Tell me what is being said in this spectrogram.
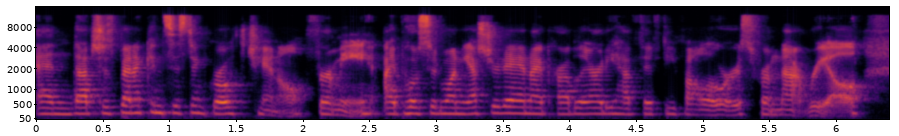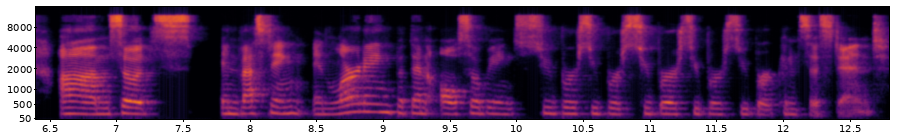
And that's just been a consistent growth channel for me. I posted one yesterday and I probably already have 50 followers from that reel. Um, so it's investing in learning, but then also being super, super, super, super, super consistent.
